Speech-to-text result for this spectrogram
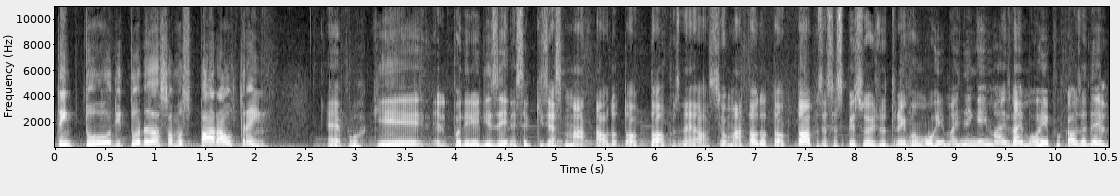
Tentou de todas as formas parar o trem. É, porque ele poderia dizer, né? Se ele quisesse matar o Dr. Octopus, né? Ó, se eu matar o Dr. Octopus, essas pessoas do trem vão morrer, mas ninguém mais vai morrer por causa dele.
